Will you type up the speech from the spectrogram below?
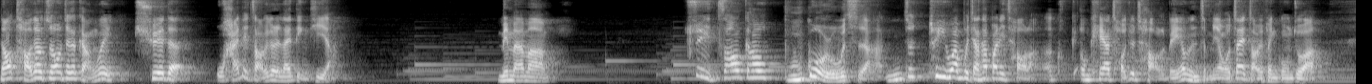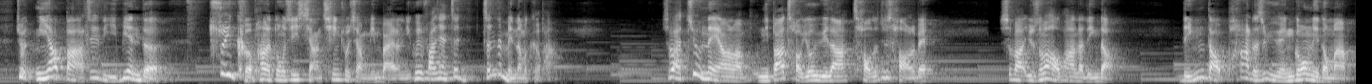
然后炒掉之后这个岗位缺的，我还得找一个人来顶替啊，明白吗？最糟糕不过如此啊！你这退一万步讲，他把你炒了，OK 啊，炒就炒了呗，要能怎么样？我再找一份工作啊。就你要把这里面的最可怕的东西想清楚、想明白了，你会发现这真的没那么可怕，是吧？就那样了，你把它炒鱿鱼了，炒了就炒了呗，是吧？有什么好怕的？领导，领导怕的是员工，你懂吗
